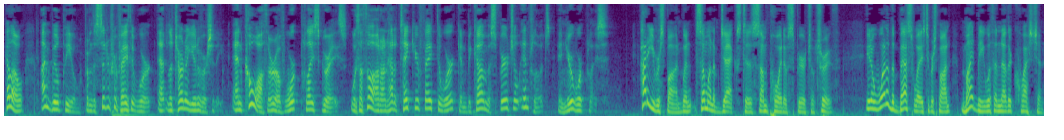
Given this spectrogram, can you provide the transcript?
Hello, I'm Bill Peel from the Center for Faith at Work at LeTourneau University and co author of Workplace Grace, with a thought on how to take your faith to work and become a spiritual influence in your workplace. How do you respond when someone objects to some point of spiritual truth? You know, one of the best ways to respond might be with another question.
